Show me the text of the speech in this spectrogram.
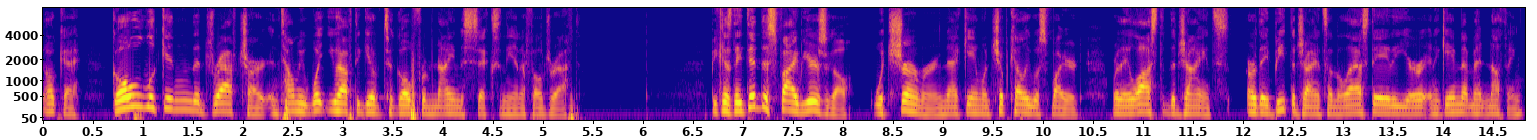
Okay. Go look in the draft chart and tell me what you have to give to go from 9 to 6 in the NFL draft. Because they did this five years ago with Shurmur in that game when Chip Kelly was fired, where they lost to the Giants, or they beat the Giants on the last day of the year in a game that meant nothing,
